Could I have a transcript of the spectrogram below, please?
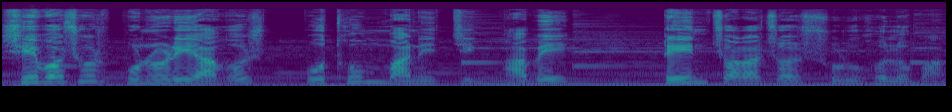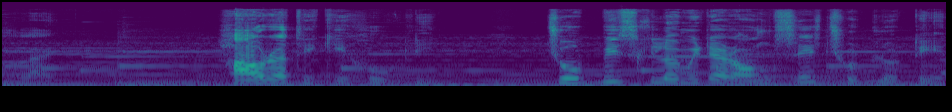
সে বছর পনেরোই আগস্ট প্রথম বাণিজ্যিকভাবে ট্রেন চলাচল শুরু হলো বাংলায়। হাওড়া থেকে হুগলি। চব্বিশ কিলোমিটার অংশে ছুটল ট্রেন।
